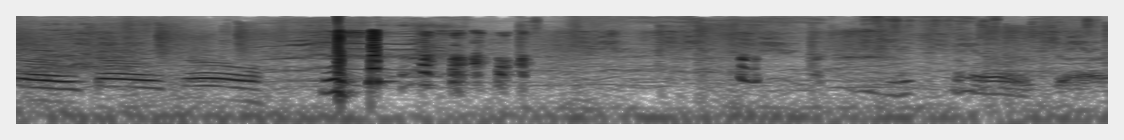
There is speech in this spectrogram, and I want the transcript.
Go go go! oh god.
